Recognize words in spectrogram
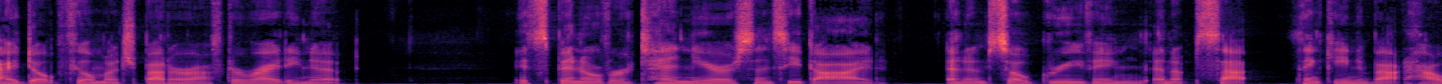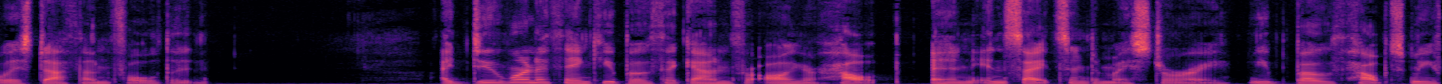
I don't feel much better after writing it. It's been over 10 years since he died, and I'm so grieving and upset thinking about how his death unfolded. I do want to thank you both again for all your help and insights into my story. You both helped me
